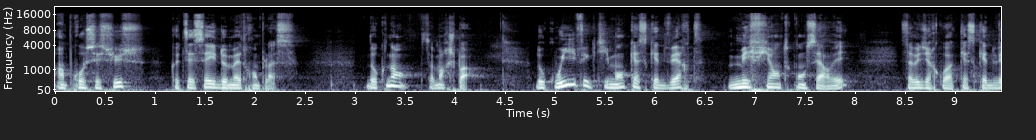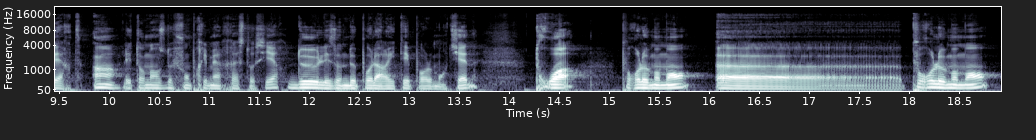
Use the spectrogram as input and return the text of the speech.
un processus que tu essayes de mettre en place. Donc non, ça marche pas. Donc oui, effectivement, casquette verte, méfiante, conservée. Ça veut dire quoi? Casquette verte 1. Les tendances de fonds primaires restent haussières. 2. Les zones de polarité pour le moment tiennent. 3. Pour le moment, euh, pour le moment,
